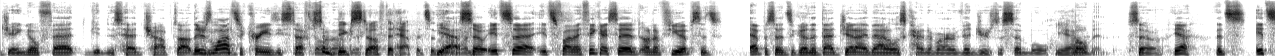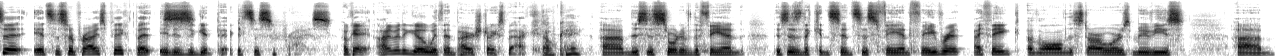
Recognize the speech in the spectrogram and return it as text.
Jango Fett getting his head chopped off. There's lots of crazy stuff going Mm-hmm. some big stuff that happens in Yeah, that one. Yeah. So it's uh it's fun. I think I said on a few episodes episodes ago that that Jedi battle is kind of our Avengers Assemble Yeah. moment. So yeah, it's it's a it's a surprise pick, but it is a good pick. it's a surprise. Okay, I'm gonna go with Empire Strikes Back. Okay, Um, this is sort of the fan. This is the consensus fan favorite, I think, of all the Star Wars movies. Um,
